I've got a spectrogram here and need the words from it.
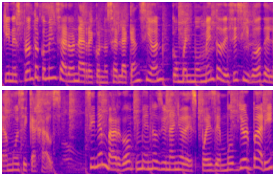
quienes pronto comenzaron a reconocer la canción como el momento decisivo de la música house. Sin embargo, menos de un año después de Move Your Body,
